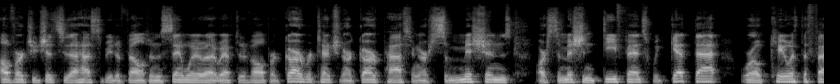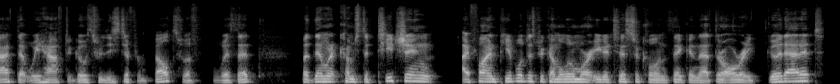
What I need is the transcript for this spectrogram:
of our jujitsu that has to be developed in the same way that we have to develop our guard retention, our guard passing, our submissions, our submission defense. We get that. We're okay with the fact that we have to go through these different belts with, with it. But then when it comes to teaching, I find people just become a little more egotistical and thinking that they're already good at it,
